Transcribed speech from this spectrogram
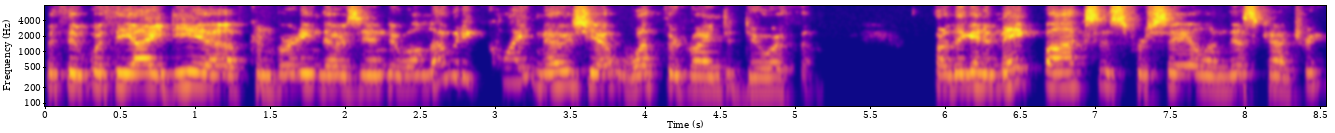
with the, with the idea of converting those into, well, nobody quite knows yet what they're going to do with them. Are they going to make boxes for sale in this country?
